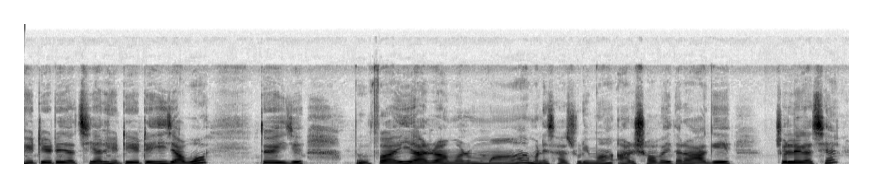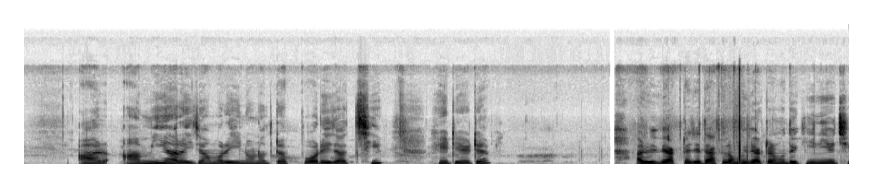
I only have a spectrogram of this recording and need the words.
হেঁটে হেঁটে যাচ্ছি আর হেঁটে হেঁটেই যাব। তো এই যে পুপাই আর আমার মা মানে শাশুড়ি মা আর সবাই তারা আগে চলে গেছে। আর আমি আর এই যে আমার এই ননদটা পরে যাচ্ছি হেঁটে হেঁটে। আর ওই ব্যাগটা যে দেখলাম, ওই ব্যাগটার মধ্যে কী নিয়েছি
